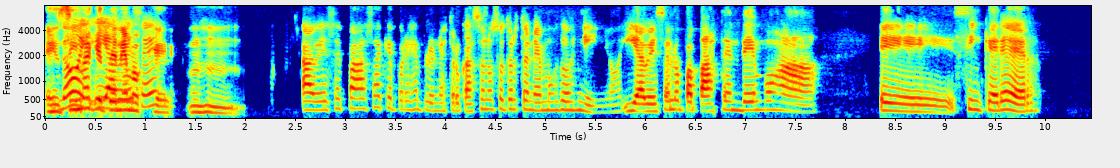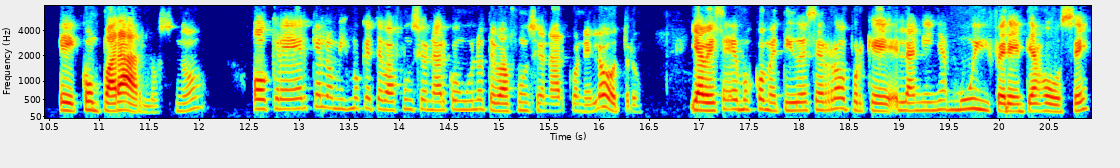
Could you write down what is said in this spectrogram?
Encima que tenemos que a veces pasa que, por ejemplo, en nuestro caso nosotros tenemos dos niños y a veces los papás tendemos a, eh, sin querer, eh, compararlos, ¿no? O creer que lo mismo que te va a funcionar con uno te va a funcionar con el otro. Y a veces hemos cometido ese error porque la niña es muy diferente a José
